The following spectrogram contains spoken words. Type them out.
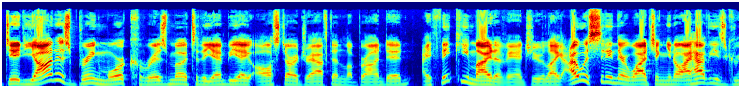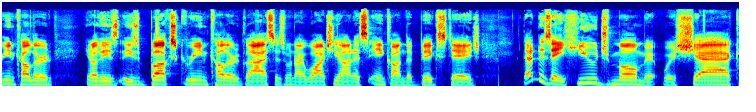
did Giannis bring more charisma to the NBA All Star draft than LeBron did? I think he might have, Andrew. Like I was sitting there watching, you know, I have these green colored, you know, these these Bucks green colored glasses when I watch Giannis ink on the big stage. That is a huge moment with Shaq,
